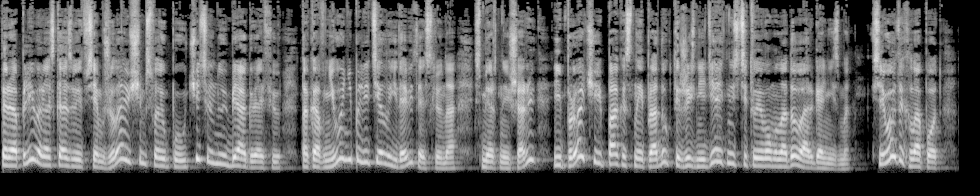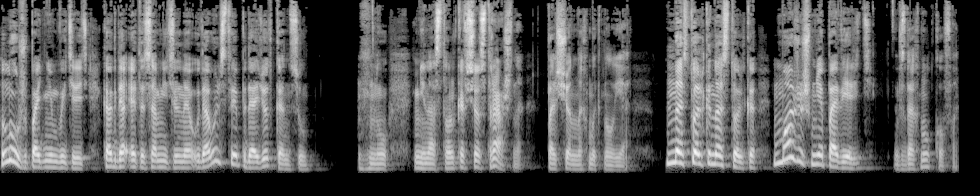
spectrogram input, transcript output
торопливо рассказывает всем желающим свою поучительную биографию, пока в него не полетела ядовитая слюна, смертные шары и прочие пакостные продукты жизнедеятельности твоего молодого организма. Всего-то хлопот, лужу под ним вытереть, когда это сомнительное удовольствие подойдет к концу. «Ну, не настолько все страшно», – польщенно хмыкнул я. «Настолько-настолько. Можешь мне поверить?» – вздохнул Кофа.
